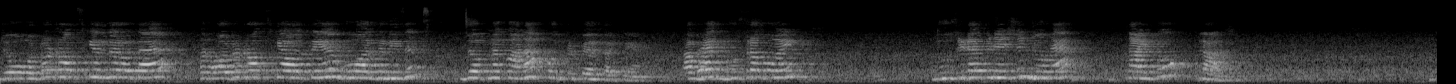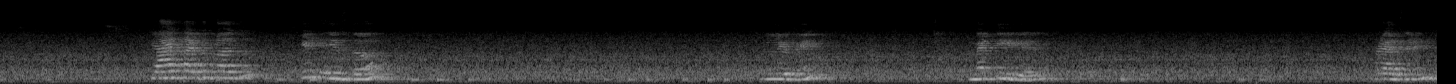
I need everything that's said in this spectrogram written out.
जो ऑटोड्रॉप्स के अंदर होता है। और ऑटोड्रॉप्स क्या होते हैं? वो ऑर्गेनिजम्स जो अपना खाना खुद प्रिपेयर करते हैं। अब है दूसरा पॉइंट दूसरी डेफिनेशन जो है साइटोप्लाज्म क्या है cytoplasm it is the living material present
